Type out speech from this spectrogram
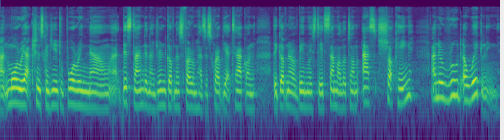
And more reactions continue to pour in now. At this time, the Nigerian Governors Forum has described the attack on the governor of Benue State, Samuel Ortom, as shocking and a rude awakening.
